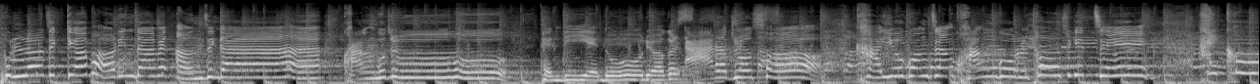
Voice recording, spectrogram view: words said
불러제껴 버린다면 언젠가 광고주 댄디의 노력을 알아주어서 가요광장 광고를 터주겠지 아이쿠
